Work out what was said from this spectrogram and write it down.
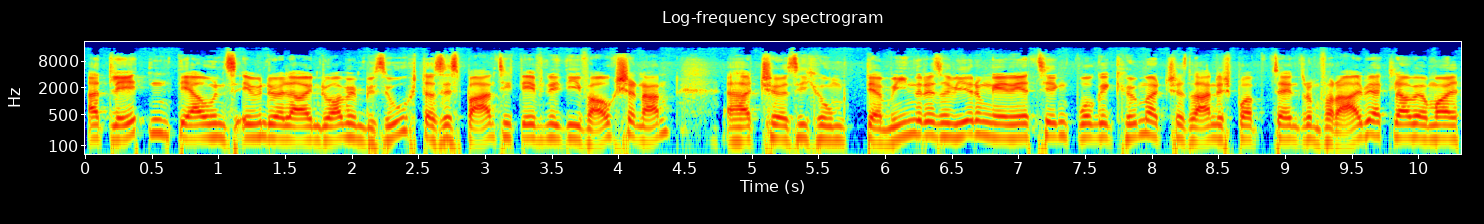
Athleten, der uns eventuell auch in Dortmund besucht. Also es bahnt sich definitiv auch schon an. Er hat schon sich um Terminreservierungen jetzt irgendwo gekümmert, schon das Landessportzentrum Vorarlberg, glaube ich, einmal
